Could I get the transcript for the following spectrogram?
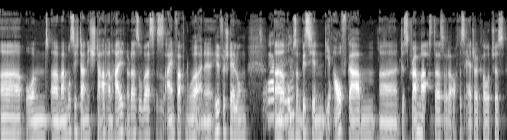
äh, und äh, man muss sich da nicht starr dran halten oder sowas. Es ist einfach nur eine Hilfestellung, ordnen, äh, um ne? so ein bisschen die Aufgaben äh, des Scrum Masters oder auch des Agile Coaches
